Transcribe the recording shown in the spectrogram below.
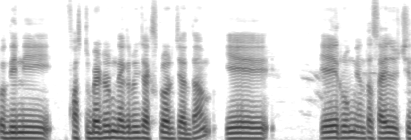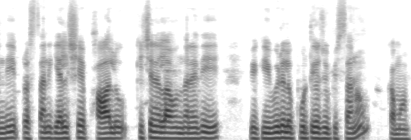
సో దీన్ని ఫస్ట్ బెడ్రూమ్ దగ్గర నుంచి ఎక్స్ప్లోర్ చేద్దాం. ఏ ఏ రూమ్ ఎంత సైజ్ వచ్చింది? ప్రస్తుతానికి ఎల్ షేప్ హాలు కిచెన్ ఎలా ఉందనేది మీకు ఈ వీడియోలో పూర్తిగా చూపిస్తాను. కమాన్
